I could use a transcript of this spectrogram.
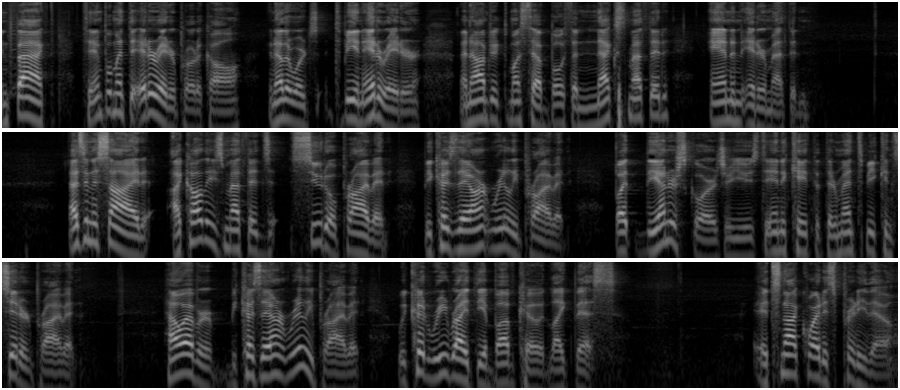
In fact, to implement the iterator protocol, in other words, to be an iterator, an object must have both a next method and an iter method. As an aside, I call these methods pseudo-private because they aren't really private, but the underscores are used to indicate that they're meant to be considered private. However, because they aren't really private, we could rewrite the above code like this. It's not quite as pretty though.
